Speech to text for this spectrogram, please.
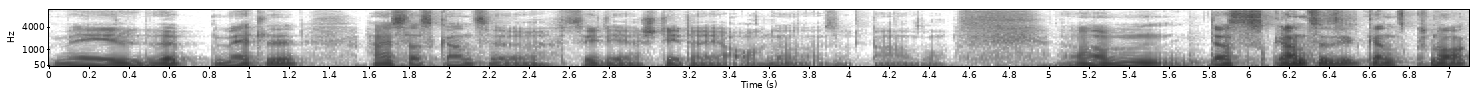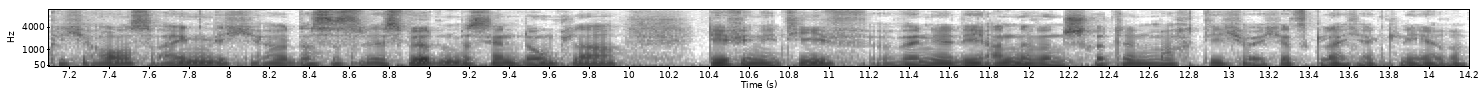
Mail Whip Metal heißt das Ganze. Seht ihr, steht da ja auch, ne? Also da so. Ähm, das Ganze sieht ganz knorkig aus eigentlich. Das ist, es wird ein bisschen dunkler. Definitiv, wenn ihr die anderen Schritte macht, die ich euch jetzt gleich erkläre.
